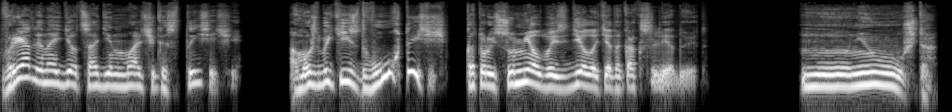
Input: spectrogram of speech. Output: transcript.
Вряд ли найдется один мальчик из тысячи, а может быть и из двух тысяч, который сумел бы сделать это как следует. Ну, неужто?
